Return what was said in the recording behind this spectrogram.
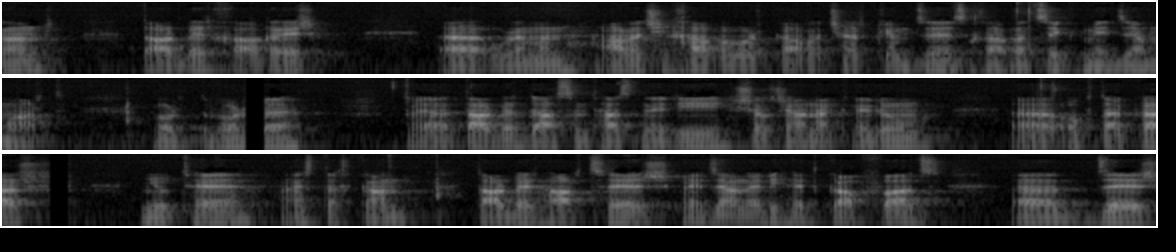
կան տարբեր խաղեր ուրեմն առաջին խաղը որ կառաջարկեմ ձեզ խաղացեք mart որ որը տարբեր դասընթացների շրջանակներում օգտակար նյութ է այստեղ կան տարբեր հարցեր մեդիաների հետ կապված, ձեր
